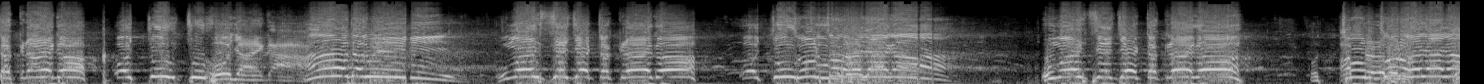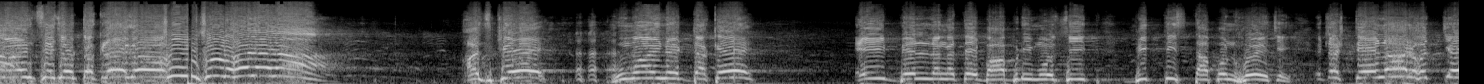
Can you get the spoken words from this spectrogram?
टकराएगा वो चूर चूर हो जाएगा হ্যাঁ তাকবীর हुमायूं से जो टकराएगा वो चूर চুর चूर চুর हो হয়ে जाएगा जाएगा हुमायूं से जो टकराएगा वो चूर আপনারা चूर বলুন, हो जाएगा हुमायूं से जो टकराएगा चूर चूर हो जाएगा আজকে হুমায়ুনের ডাকে এই বেলডাঙ্গাতে বাবরি মসজিদ ভিত্তি স্থাপন হয়েছে। এটা টেলার হচ্ছে।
